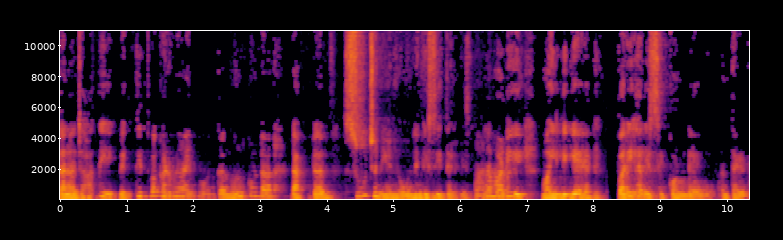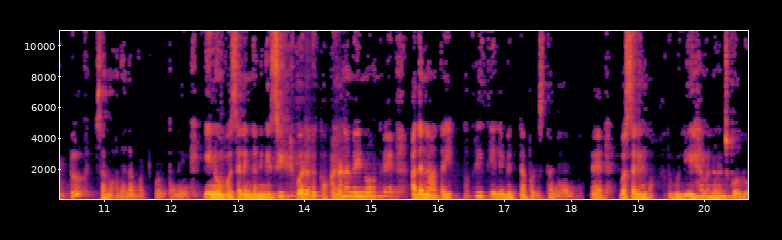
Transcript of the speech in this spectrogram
ತನ್ನ ಜಾತಿ ವ್ಯಕ್ತಿತ್ವ ಕಡಿಮೆ ಆಯಿತು ಅಂತ ನೊಂದ್ಕೊಂಡ ಡಾಕ್ಟರ್ ಸೂಚನೆಯನ್ನು ಉಲ್ಲಂಘಿಸಿ ತಲೆಗೆ ಸ್ನಾನ ಮಾಡಿ ಮೈಲಿಗೆ ಪರಿಹರಿಸಿಕೊಂಡೆ ಅಂತ ಹೇಳ್ಬಿಟ್ಟು ಸಮಾಧಾನ ಪಟ್ಕೊಳ್ತಾನೆ. ಇನ್ನು ಬಸಲಿಂಗನಿಗೆ ಸಿಟ್ಟು ಬರಲು ಕಾರಣವೇನು ಅಂದ್ರೆ ಅದನ್ನ ಆತ ಯಾವ ರೀತಿಯಲ್ಲಿ ವ್ಯಕ್ತಪಡಿಸ್ತಾನೆ ಅಂತಂದ್ರೆ ಬಸಲಿಂಗ ಹಲವು ಲೇಹವನ್ನು ಹಚ್ಕೊಂಡು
